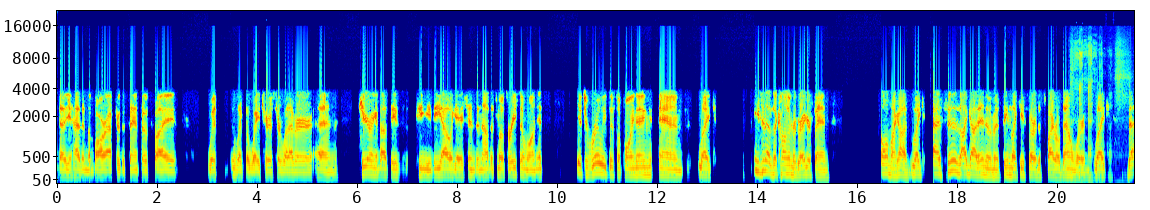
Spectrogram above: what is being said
that he had in the bar after the Santos fight with like the waitress or whatever and hearing about these PED allegations and now this most recent one it's it's really disappointing. And like even as a Conor McGregor fan oh my god like as soon as I got into him it seemed like he started to spiral downward. Like that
